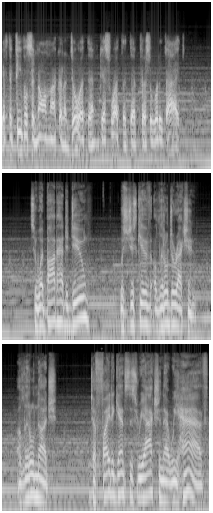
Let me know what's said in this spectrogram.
if the people said no, I'm not going to do it, then guess what? That that person would have died. So, what Bob had to do was just give a little direction, a little nudge to fight against this reaction that we have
